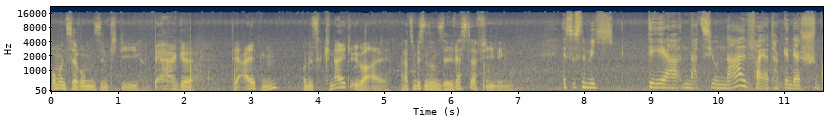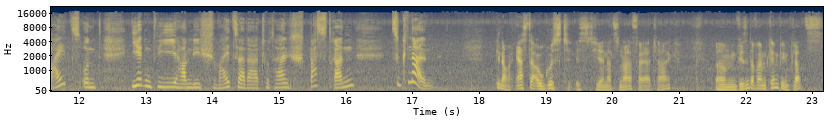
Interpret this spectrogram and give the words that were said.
Um uns herum sind die Berge der Alpen und es knallt überall. Man hat so ein bisschen so ein Silvester-Feeling. Es ist nämlich der Nationalfeiertag in der Schweiz und irgendwie haben die Schweizer da totalen Spaß dran zu knallen. Genau, 1. August ist hier Nationalfeiertag. Ähm, wir sind auf einem Campingplatz.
